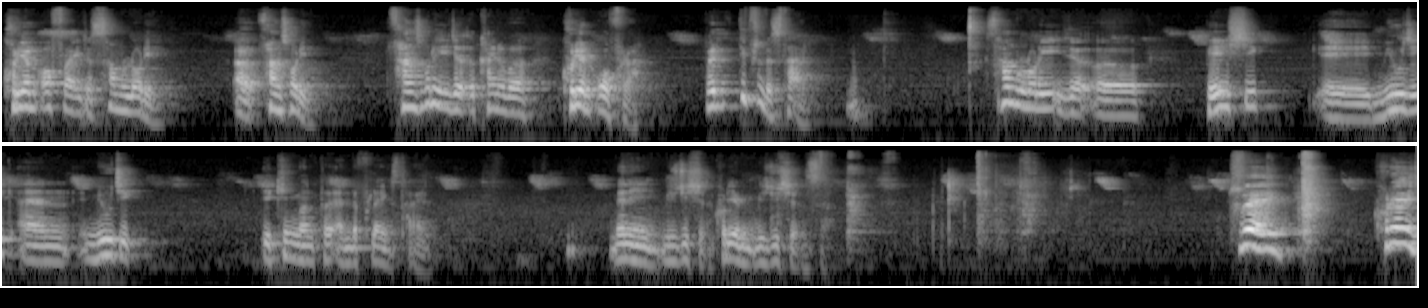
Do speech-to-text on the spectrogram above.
Korean opera is samlori, uh, fansori. Fansori is a kind of a Korean opera, very different style. Samlori is a, basic music and music equipment and the playing style many musicians, Korean musicians. Today, Korea is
